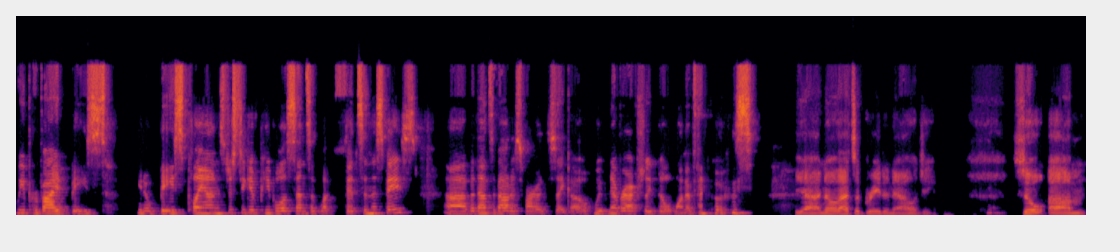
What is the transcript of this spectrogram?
we provide base, you know, base plans just to give people a sense of what fits in the space. Uh, but that's about as far as I go. We've never actually built one of those. Yeah, no, that's a great analogy. So, um,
